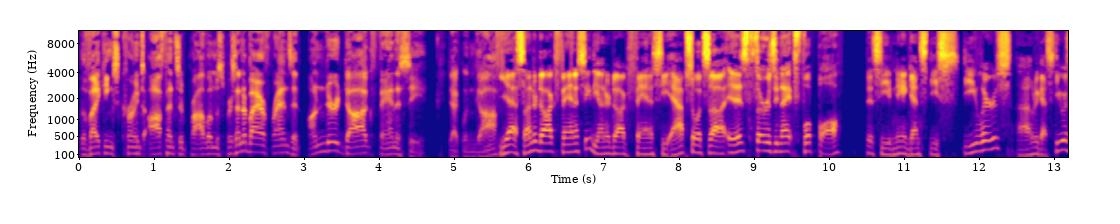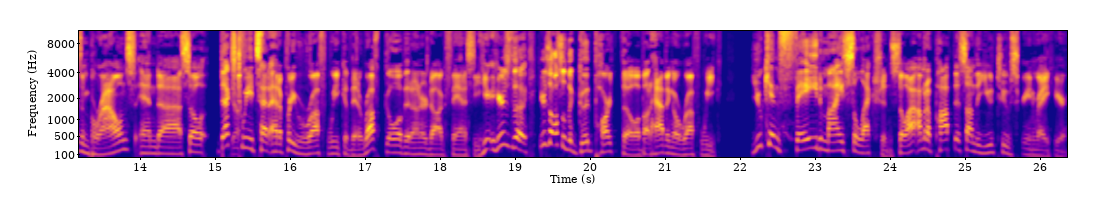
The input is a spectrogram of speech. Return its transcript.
the Vikings' current offensive problems, presented by our friends at Underdog Fantasy. Declan Goff. Yes, Underdog Fantasy, the Underdog Fantasy app. So it's uh, it is Thursday night football this evening against the Steelers. Uh, who do we got? Steelers and Browns. And uh, so Dex tweets had had a pretty rough week of it, a rough go of it. Underdog Fantasy. Here, here's the here's also the good part though about having a rough week. You can fade my selection. So I, I'm going to pop this on the YouTube screen right here.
